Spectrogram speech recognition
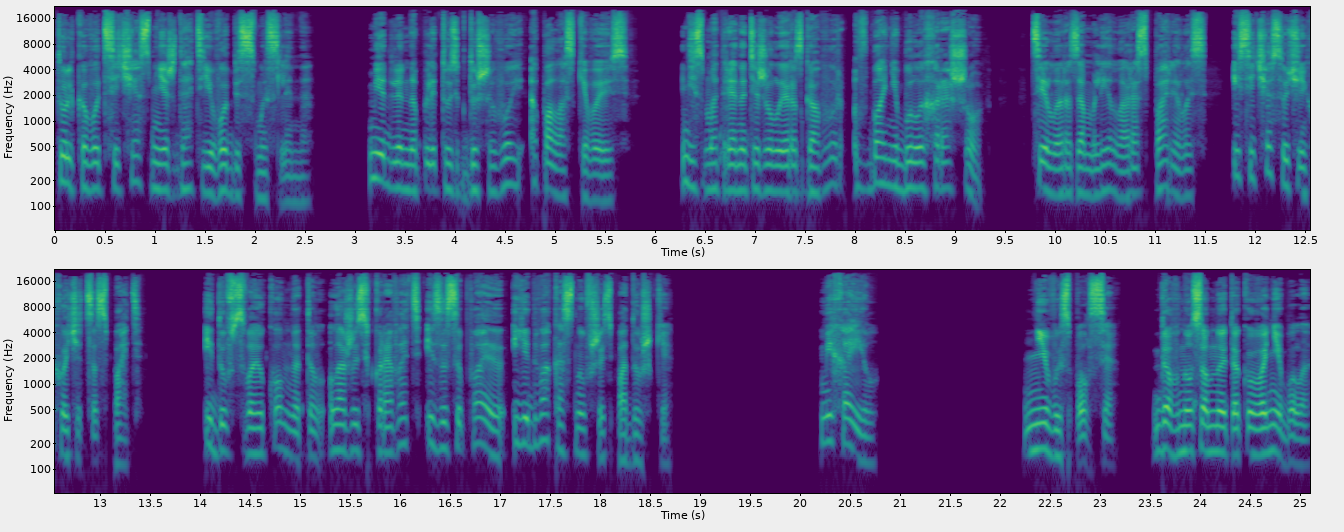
Только вот сейчас мне ждать его бессмысленно. Медленно плетусь к душевой, ополаскиваюсь. Несмотря на тяжелый разговор, в бане было хорошо. Тело разомлело, распарилось, и сейчас очень хочется спать. Иду в свою комнату, ложусь в кровать и засыпаю, едва коснувшись подушки. Михаил. Не выспался. Давно со мной такого не было.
